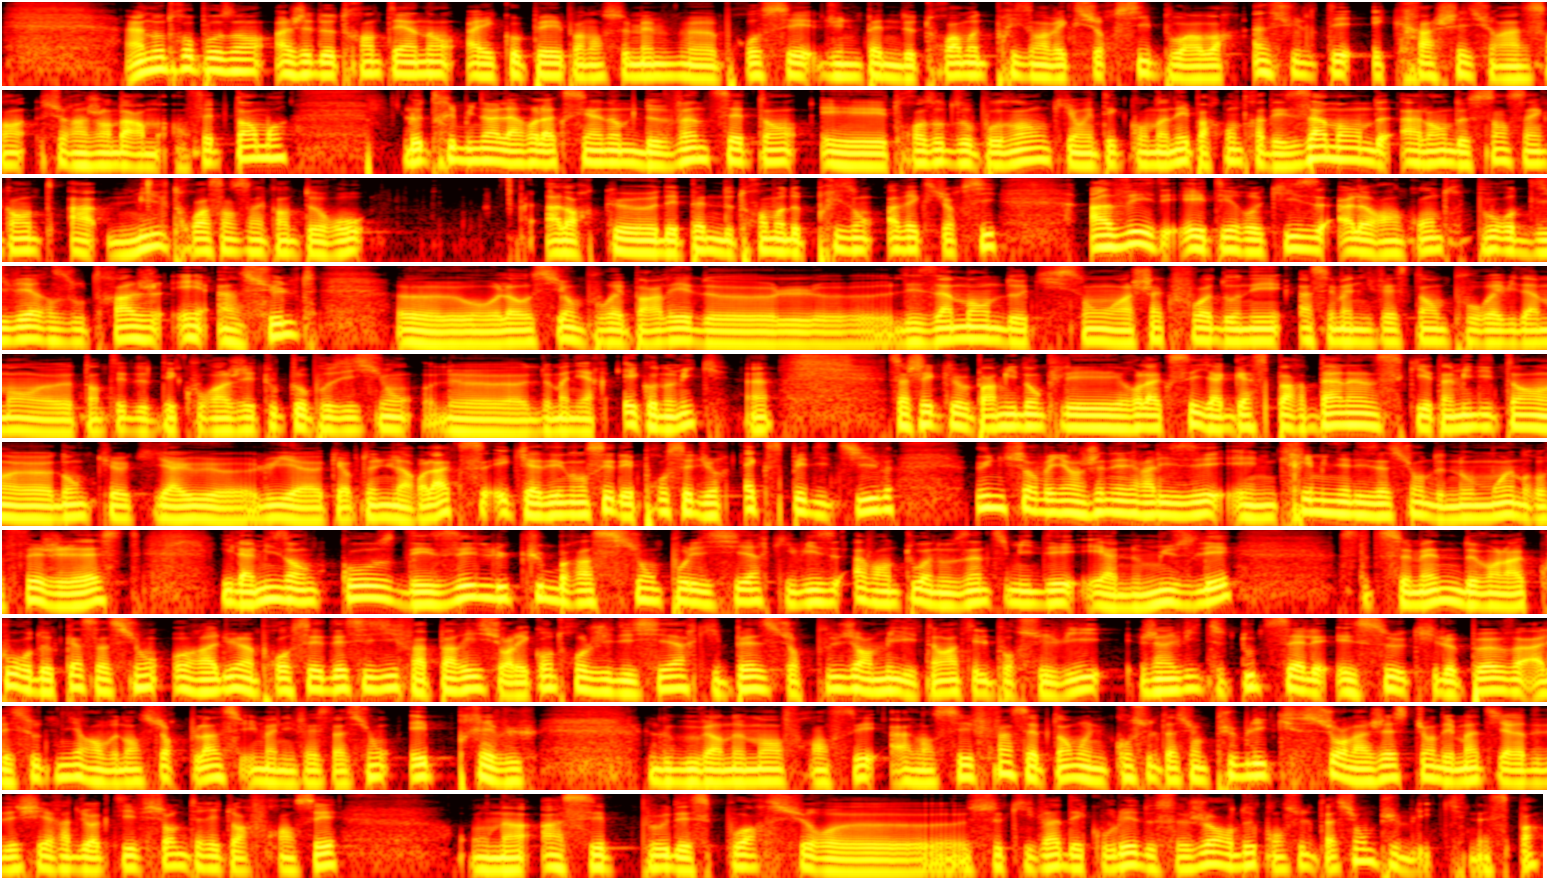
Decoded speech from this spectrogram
Un autre opposant, âgé de 31 ans, a écopé pendant ce même euh, procès d'une peine de 3 mois de prison avec sursis pour avoir insulté et craché sur un, sur un gendarme en septembre. Le tribunal a relaxé un homme de 27 ans et trois autres opposants qui ont été condamnés par contre à des amendes allant de 150 à 1350 euros alors que des peines de 3 mois de prison avec sursis avaient été requises à leur encontre pour divers outrages et insultes. Euh, là aussi, on pourrait parler de des amendes qui sont à chaque fois données à ces manifestants pour évidemment euh, tenter de décourager toute l'opposition euh, de, manière économique. Hein. Sachez que parmi donc les relaxés, il y a Gaspard Dalins qui est un militant donc qui a eu lui qui a obtenu la relaxe et qui a dénoncé des procédures expéditives, une surveillance généralisée et une criminalisation de nos moindres faits gestes. Il a mis en cause des élucubrations policières qui visent avant tout à nous intimider et à nous museler. Cette semaine, devant la Cour de cassation, aura lieu un procès décisif à Paris sur les contrôles judiciaires qui pèsent sur plusieurs militants, a-t-il poursuivi. J'invite toutes celles et ceux qui le peuvent à les soutenir en venant sur place. Une manifestation est prévue. Le gouvernement français a lancé fin septembre une consultation publique sur la gestion des matières et des déchets radioactifs sur le territoire français on a assez peu d'espoir sur euh, ce qui va découler de ce genre de consultation publique, n'est-ce pas?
